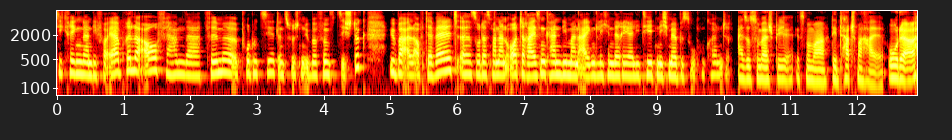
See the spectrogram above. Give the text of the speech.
Die kriegen dann die VR-Brille auf. Wir haben da Filme produziert, inzwischen über 50 Stück, überall auf der Welt, äh, so dass man an Orte reisen kann, die man eigentlich in der Realität nicht mehr besuchen könnte. Also zum Beispiel jetzt nur mal den Taj Mahal oder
